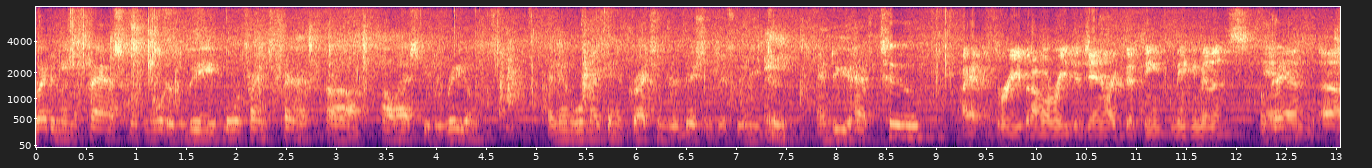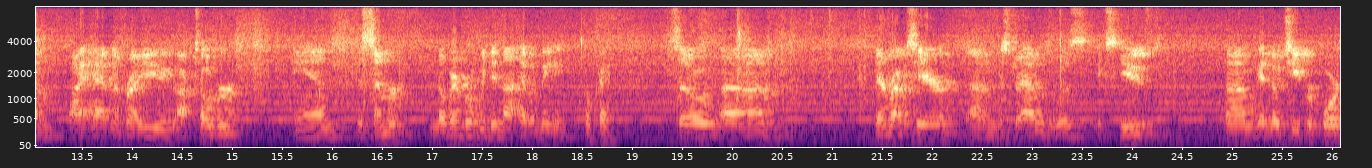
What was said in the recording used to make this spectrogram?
read them in the past, but in order to be more transparent, uh, I'll ask you to read them, and then we'll make any corrections or additions if we need to. And do you have two? I have three, but I'm going to read the January 15th meeting minutes. Okay. And um, I have in front of you October and December. November, we did not have a meeting. Okay. So um, everybody was here. Um, Mr. Adams was excused. Um, We had no chief report.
